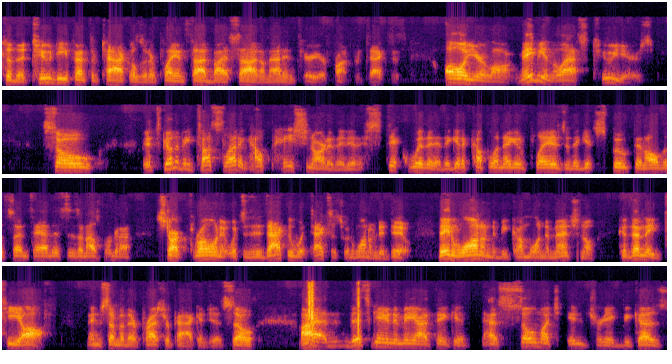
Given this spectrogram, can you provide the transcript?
to the two defensive tackles that are playing side by side on that interior front for Texas all year long, maybe in the last two years. So it's going to be tough sledding. How patient are they? Do they stick with it? they get a couple of negative plays? Do they get spooked and all of a sudden say, ah, this isn't us. We're going to start throwing it, which is exactly what Texas would want them to do. They'd want them to become one dimensional because then they'd tee off in some of their pressure packages. So I, this game to me, I think it has so much intrigue because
